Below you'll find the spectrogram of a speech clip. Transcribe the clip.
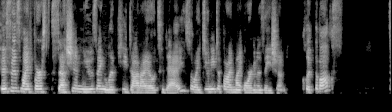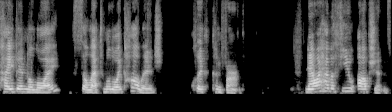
This is my first session using libkey.io today, so I do need to find my organization. Click the box, type in Molloy, select Molloy College, click Confirm. Now I have a few options.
